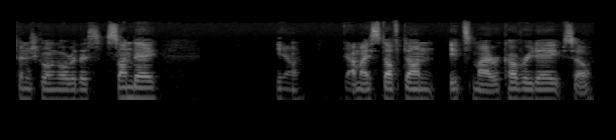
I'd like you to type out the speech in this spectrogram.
finish going over this. Sunday, you know, got my stuff done. It's my recovery day, so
